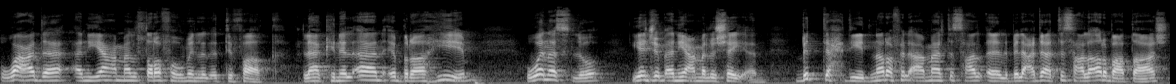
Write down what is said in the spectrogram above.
وعد أن يعمل طرفه من الاتفاق لكن الآن إبراهيم ونسله يجب أن يعملوا شيئا. بالتحديد نرى في الأعمال تسعة بالأعداد 9 ل 14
